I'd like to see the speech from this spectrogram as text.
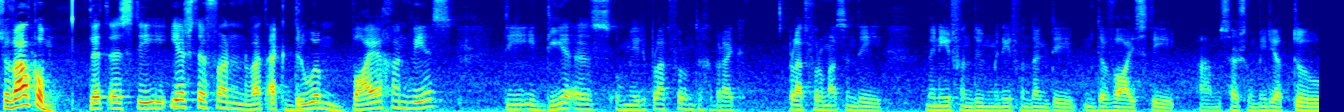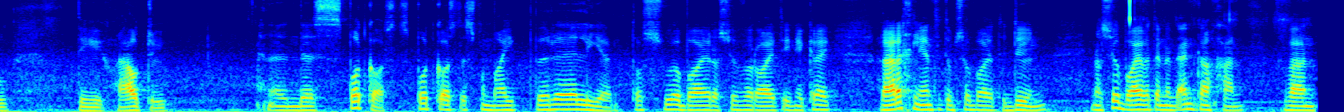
So welkom. Dit is die eerste van wat ek droom baie gaan wees. Die idee is om hierdie platform te gebruik. Platform as in die manier van doen, manier van dink, die device, die um social media tool, die how to. En dis podcast. Podcast is vir my brilliant. Daar's so baie, daar's so variety en jy kry regtig geleentheid om so baie te doen. En daar's so baie wat in dit in kan gaan want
